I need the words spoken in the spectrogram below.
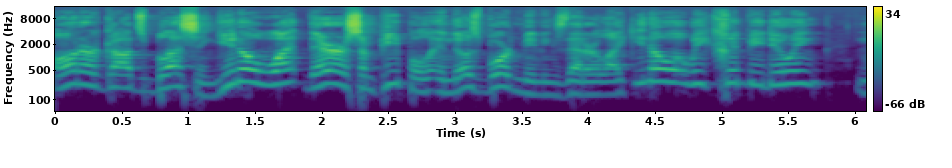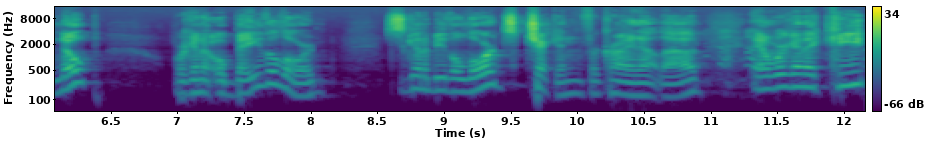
honor God's blessing. You know what? There are some people in those board meetings that are like, you know what we could be doing? Nope. We're going to obey the Lord This is going to be the Lord's chicken for crying out loud. And we're going to keep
